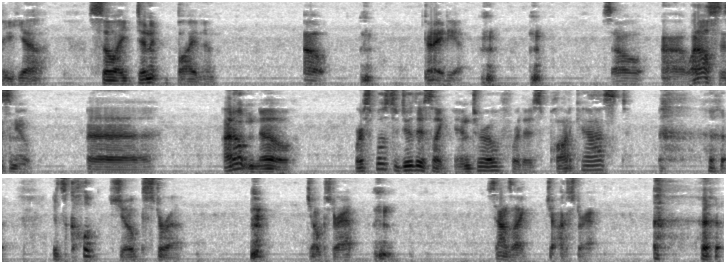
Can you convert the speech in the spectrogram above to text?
yeah. So I didn't buy them. Oh, good idea. so, uh, what else is new? Uh, I don't know. We're supposed to do this like intro for this podcast. it's called Jokestrap. Jokestrap. Sounds like jockstrap.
